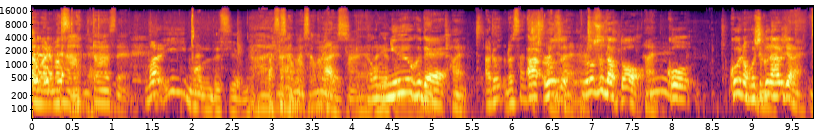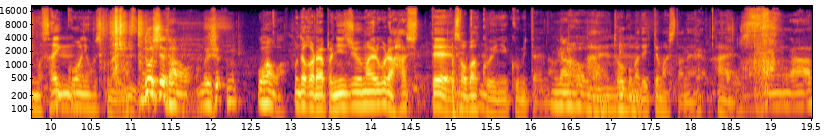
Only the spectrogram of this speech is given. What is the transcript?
温まりますね。温まりますね。わいいもんですよね。はい、寒い寒いですね。ニューヨークではい。あロロス。あロスだとこうこういうの欲しくなるじゃない？もう最高に欲しくなります、どうしてたの？ご飯は？だからやっぱ20マイルぐらい走ってそば食いに行くみたいな、なるほど。はい、遠くまで行ってましたね、はい。があっ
